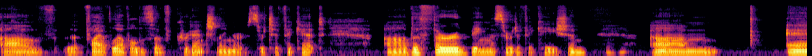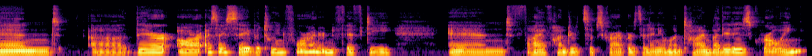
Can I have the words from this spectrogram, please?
of the five levels of credentialing or certificate. Uh, the third being the certification, mm-hmm. um, and uh, there are, as I say, between 450 and 500 subscribers at any one time, but it is growing.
